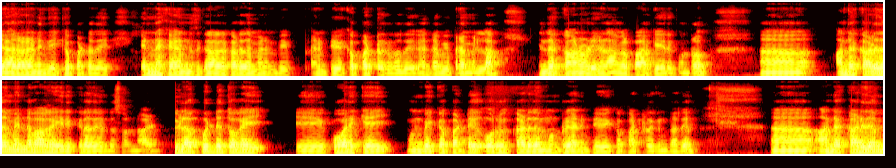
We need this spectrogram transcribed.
யாரால் அனுப்பி வைக்கப்பட்டது? என்ன காரணத்துக்காக கடிதம் அனுப்பி அனுப்பி வைக்கப்பட்டிருக்கிறது என்ற விபரம் எல்லாம் இந்த காணொலியில் நாங்கள் பார்க்க இருக்கின்றோம். அந்த கடிதம் என்னவாக இருக்கிறது என்று சொன்னால் இழப்பீட்டு தொகை கோரிக்கை முன்வைக்கப்பட்டு ஒரு கடிதம் ஒன்று அனுப்பி வைக்கப்பட்டிருக்கின்றது. அந்த கடிதம்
